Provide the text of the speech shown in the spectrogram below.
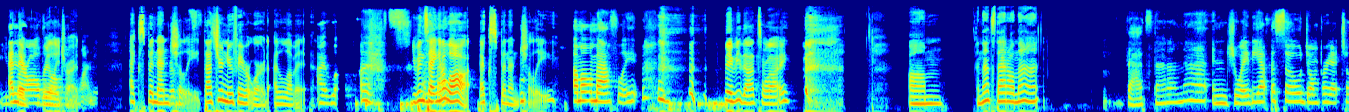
you've, and they're like, all really tried. One. Exponentially. That's your new favorite word. I love it. I love. You've been saying it a lot. Exponentially. I'm a mathlete. Maybe that's why. Um, and that's that on that. That's that on that. Enjoy the episode. Don't forget to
